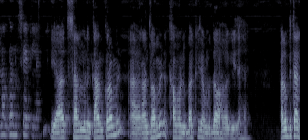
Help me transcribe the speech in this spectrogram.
લગ્ન છે એટલે. યાર સાલ મને કામ કરો આ રાંધવા મળે? ખાવાનું બાકી છે? હમણાં દસ વાગી જશે. હાલો બિતાલ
